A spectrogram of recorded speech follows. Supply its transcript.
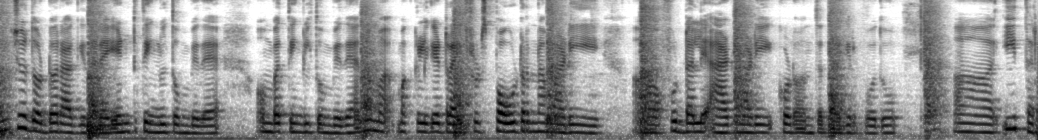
ಒಂಚೂರು ದೊಡ್ಡವರಾಗಿದ್ದಾರೆ ಎಂಟು ತಿಂಗಳು ತುಂಬಿದೆ. ಒಂಬತ್ತು ತಿಂಗಳು ತುಂಬಿದೆ. ಅಂದರೆ ಮಕ್ಕಳಿಗೆ ಡ್ರೈ ಫ್ರೂಟ್ಸ್ ಪೌಡ್ರನ್ನ ಮಾಡಿ ಫುಡ್ಡಲ್ಲಿ ಆ್ಯಡ್ ಮಾಡಿ ಕೊಡೋವಂಥದ್ದಾಗಿರ್ಬೋದು. ಈ ಥರ.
